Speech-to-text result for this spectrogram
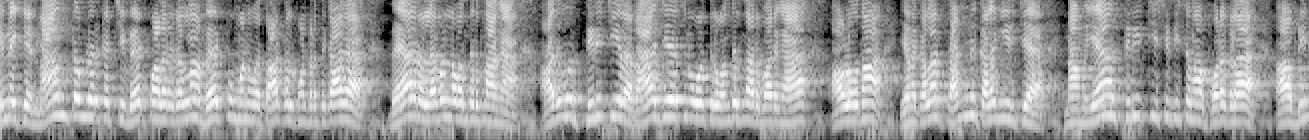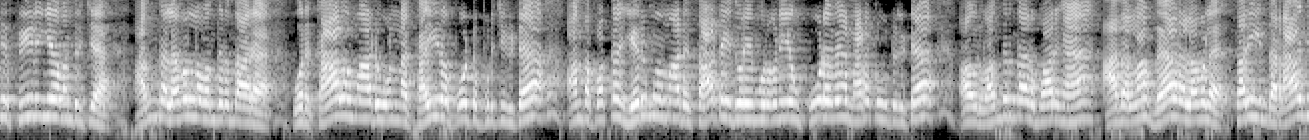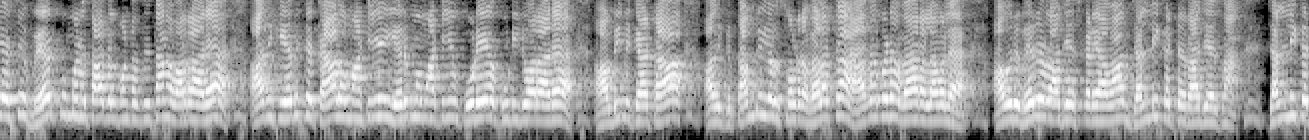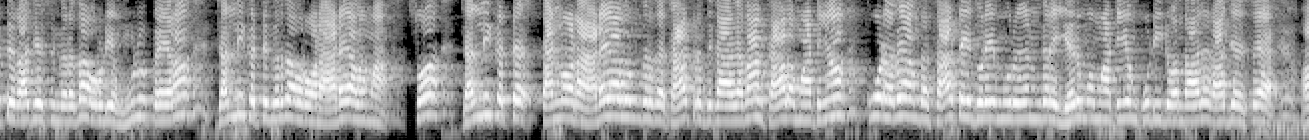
இன்னைக்கு நாம் தமிழர் கட்சி வேட்பாளர்கள்லாம் வேட்பு மனுவை தாக்கல் பண்ணுறதுக்காக வேற லெவலில் வந்திருந்தாங்க. அதுவும் திருச்சியில் ராஜேஷ்னு ஒருத்தர் வந்திருந்தாரு பாருங்க. அவ்வளோதான் எனக்கெல்லாம் கண்ணு கலங்கிருச்சு. நாம் ஏன் திருச்சி சிட்டிசனாக பிறக்கல அப்படின்னு ஃபீலிங்கே வந்துருச்சு. அந்த லெவலில் வந்திருந்தாரு. ஒரு காளை மாடு ஒன்றை கயிறை போட்டு பிடிச்சிக்கிட்டு அந்த பக்கம் எரும மாடு சாட்டை துரைமுருகனையும் கூடவே நடக்க விட்டுக்கிட்டு அவர் வந்திருந்தாரு பாருங்க. அதெல்லாம் வேற லெவலு சரி இந்த ராஜேஷ் வேட்பு மனு தாக்கல் பண்ணுறதுக்கு தானே வர்றாரு. அதுக்கு எதுக்கு காளை மாட்டையும் எரும மாட்டையும் கூடயே கூட்டிட்டு வராரு அப்படின்னு கேட்டா அதுக்கு தம்பிகள் சொல்ற விளக்கம் அதை விட வேற லெவலில் அவர் வெறும் ராஜேஷ் கிடையாதான் ஜல்லிக்கட்டு ராஜேஷான் ஜல்லிக்கட்டு ராஜேஷுங்கிறது அவருடைய முழு பெயராம். ஜல்லிக்கட்டுங்கிறது அவரோட அடையாளமா. ஸோ ஜல்லிக்கட்டு தன்னோட அடையாளங்கிறத காட்டுறதுக்காக தான் காளை மாட்டையும் கூடவே அந்த சாட்டை துரைமுருகன்கிற எரும மாட்டையும் கூட்டிட்டு வந்தாரு ராஜேஷ்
